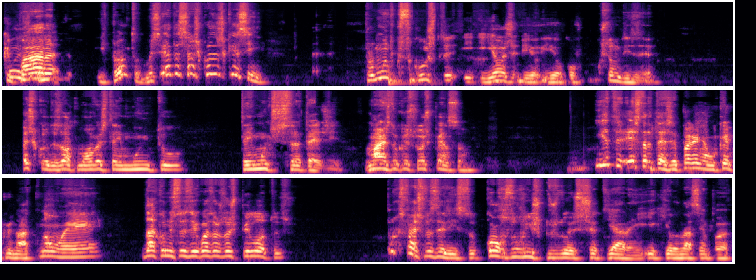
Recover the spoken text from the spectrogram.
Que pois para. É. E pronto, mas é dessas coisas que é assim. Por muito que se custe, e, e hoje eu, eu, costumo dizer, as corridas automóveis têm muito, têm muito de estratégia, mais do que as pessoas pensam. E a, a estratégia para ganhar um campeonato não é dar condições iguais aos dois pilotos. Porque se vais fazer isso, corres o risco dos dois se chatearem e aquilo andar sempre à,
